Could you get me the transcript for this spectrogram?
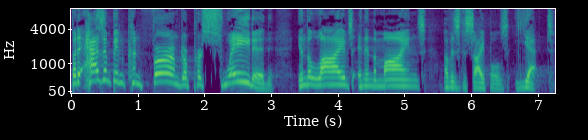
but it hasn't been confirmed or persuaded in the lives and in the minds of his disciples yet.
